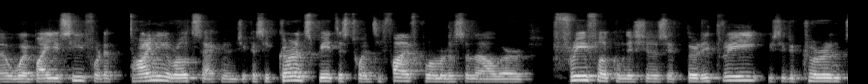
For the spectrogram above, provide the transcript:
uh, whereby you see for the tiny road segment, you can see current speed is 25 kilometers an hour, free flow conditions at 33, you see the current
